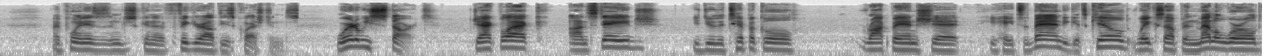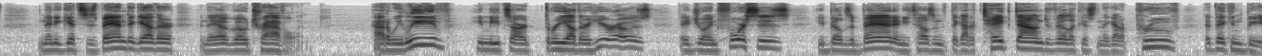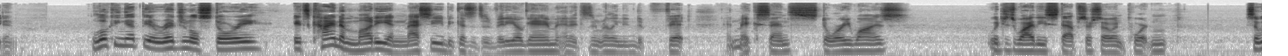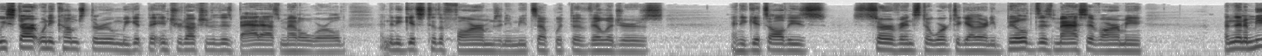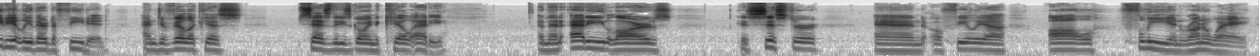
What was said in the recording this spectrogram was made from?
My point is I'm just gonna figure out these questions. Where do we start? Jack Black on stage, you do the typical rock band shit. He hates the band, he gets killed, wakes up in metal world, and then he gets his band together and they all go traveling. How do we leave? He meets our three other heroes. They join forces. He builds a band and he tells them that they got to take down Divilicus and they got to prove that they can beat him. Looking at the original story, it's kind of muddy and messy because it's a video game and it doesn't really need to fit and make sense story wise, which is why these steps are so important. So we start when he comes through and we get the introduction to this badass metal world, and then he gets to the farms and he meets up with the villagers and he gets all these servants to work together and he builds this massive army and then immediately they're defeated, and Divilicus says that he's going to kill Eddie. And then Eddie, Lars, his sister, and Ophelia all flee and run away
